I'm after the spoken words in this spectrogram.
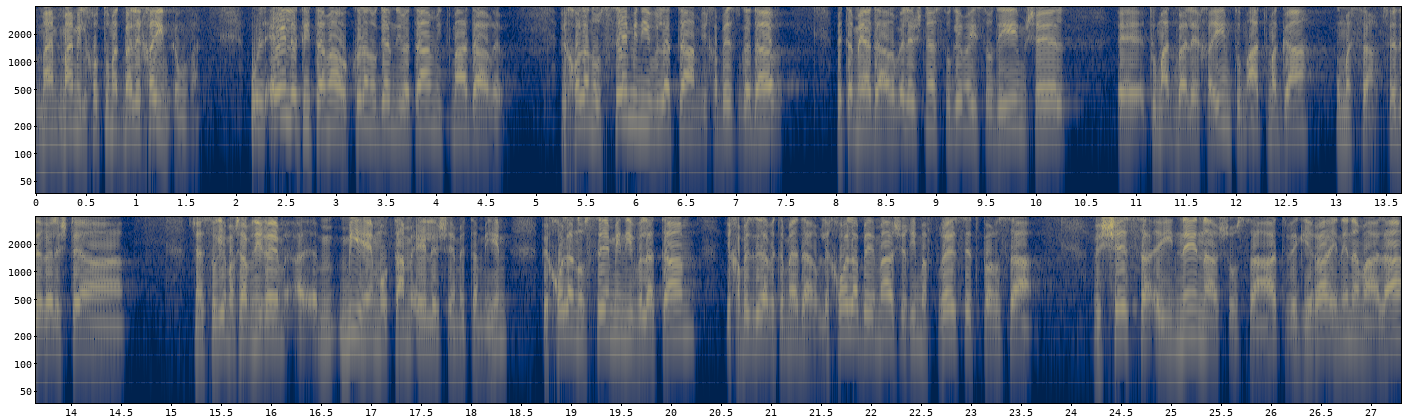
מה עם הלכות טומאת בעלי חיים כמובן. ולאלה תטמאו, כל הנוגע בנבלתם יטמא עד הערב. וכל הנושא מנבלתם יכבס בגדיו וטמא עד הערב. אלה שני הסוגים היסודיים של טומאת בעלי חיים, טומאת מגע ומסע. בסדר? אלה שתי ה... שני הסוגים. עכשיו נראה מי הם אותם אלה שהם מטמאים. וכל הנושא מנבלתם יכבס בגדיו וטמא הערב. לכל הבהמה אשר היא מפרסת פרסה ושסע איננה שוסעת וגרה איננה מעלה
